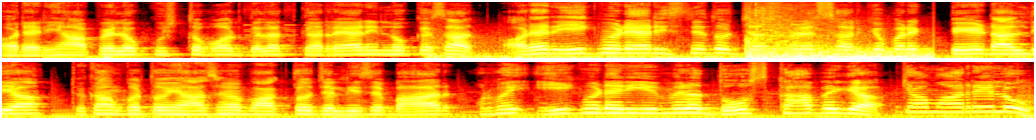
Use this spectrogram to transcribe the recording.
और यार यहाँ पे लोग कुछ तो बहुत गलत कर रहे हैं यार इन लोग के साथ। और यार एक मिनट यार, इसने तो जस्ट मेरे सर के ऊपर एक पेड़ डाल दिया। तो काम करता हूँ यहाँ से, मैं भागता हूँ जल्दी से बाहर। और भाई, एक मिनट यार, ये मेरा दोस्त कहाँ पे गया? क्या मार रहे लोग?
